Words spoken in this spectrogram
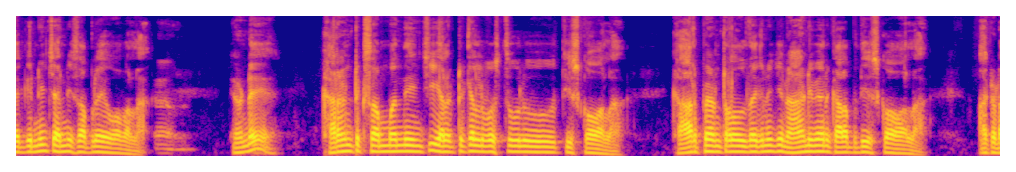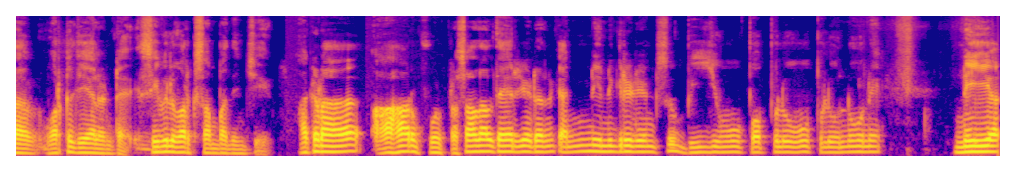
దగ్గర నుంచి అన్ని సప్లై అవ్వాలా. ఏమంటే కరెంటుకి సంబంధించి ఎలక్ట్రికల్ వస్తువులు తీసుకోవాలా. కార్పెంటర్ల దగ్గర నుంచి నాణ్యమైన కలప తీసుకోవాలా. అక్కడ వర్క్ చేయాలంటే సివిల్ వర్క్ సంబంధించి అక్కడ ఆహారం ప్రసాదాలు తయారు చేయడానికి అన్ని ఇంగ్రీడియంట్స్ బియ్యము పప్పులు ఉప్పులు నూనె నెయ్యి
